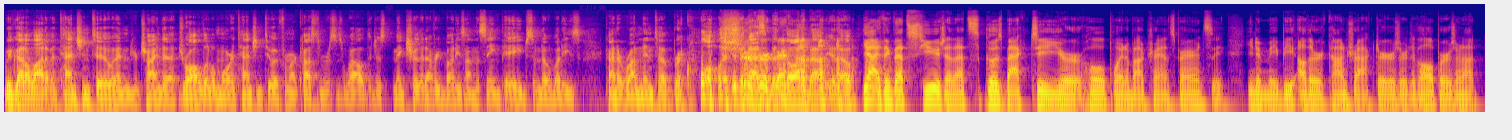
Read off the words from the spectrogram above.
we've got a lot of attention to and you're trying to draw a little more attention to it from our customers as well to just make sure that everybody's on the same page so nobody's kind of running into a brick wall if it hasn't been thought about, you know. Yeah, I think that's huge. And that goes back to your whole point about transparency. You know, maybe other contractors or developers are not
